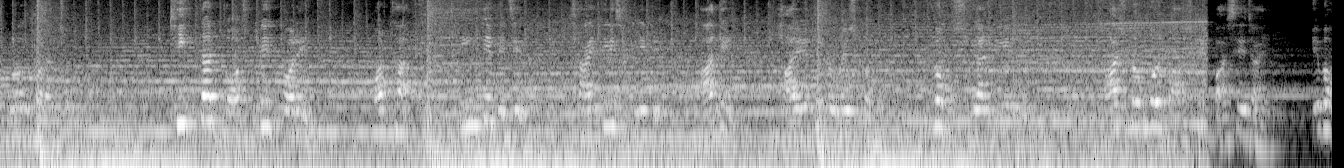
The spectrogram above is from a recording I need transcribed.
পূরণ করার জন্য। ঠিক তার দশ মিনিট পরে অর্থাৎ তিনটে বেজে সাঁত্রিশ মিনিটে আদিল হাইওয়েতে প্রবেশ করে। এবং সিআরপিএফ পাঁচ নম্বর বাসটির পাশে যায় এবং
